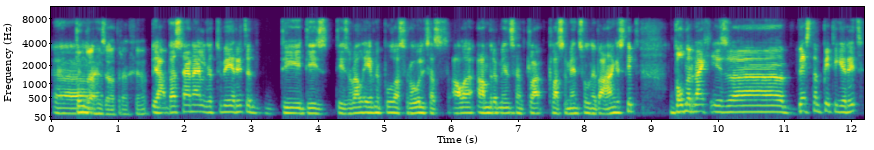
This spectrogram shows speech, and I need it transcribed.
Uh, donderdag en zaterdag, ja. Ja, dat zijn eigenlijk de twee ritten die, die, die zowel Evenepoel als Roglic als alle andere mensen in het klassement zullen hebben aangestipt. Donderdag is uh, best een pittige rit.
